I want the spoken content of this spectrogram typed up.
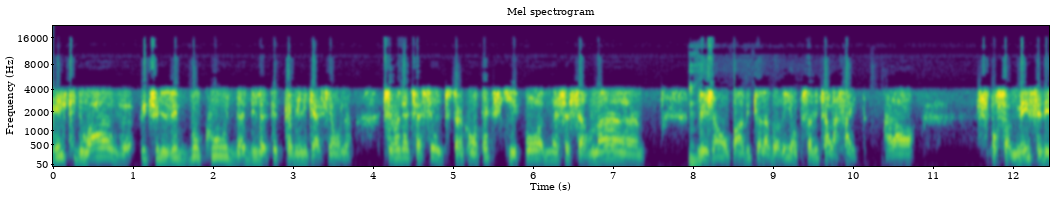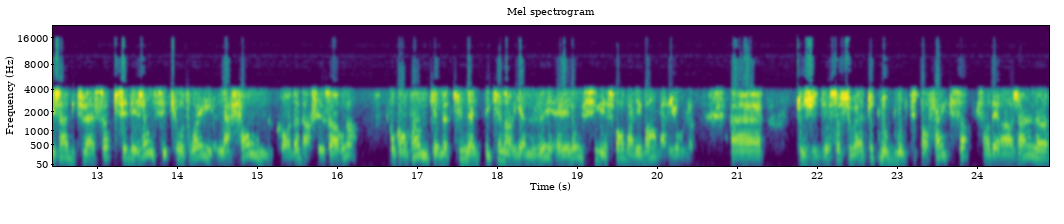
et qui doivent utiliser beaucoup d'habiletés de communication. Là. Puis ça va être facile. c'est un contexte qui n'est pas nécessairement... Euh, mhm. les gens n'ont pas envie de collaborer, ils ont plus envie de faire la fête. Alors, c'est pour ça. Mais c'est des gens habitués à ça. Puis c'est des gens aussi qui côtoient la faune qu'on a dans ces heures-là faut comprendre que notre criminalité crime organisée, elle est là aussi les soirs dans les bars, Mario. Là. Euh, tout, je disais ça souvent, tous nos, petits parfums qui sortent, qui sont dérangeants, là,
